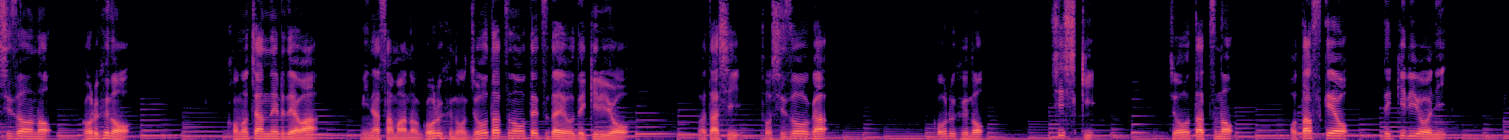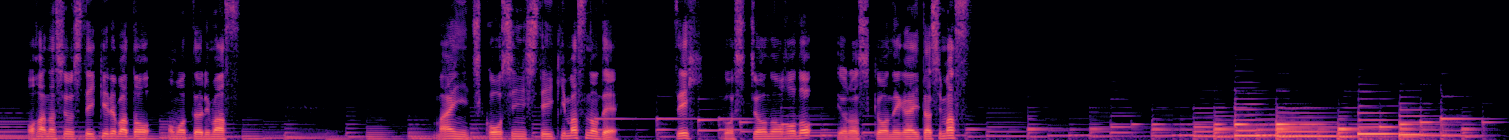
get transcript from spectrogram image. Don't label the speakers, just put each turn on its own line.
歳三のゴルフ脳このチャンネルでは皆様のゴルフの上達のお手伝いをできるよう私歳三がゴルフの知識上達のお助けをできるようにお話をしていければと思っております毎日更新していきますので是非ご視聴のほどよろしくお願いいたします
